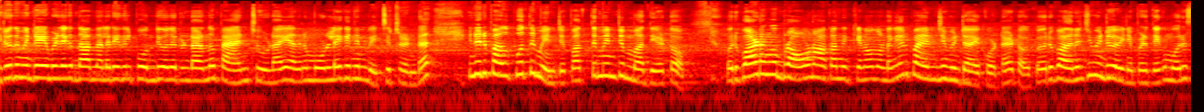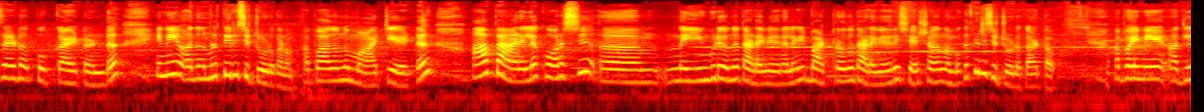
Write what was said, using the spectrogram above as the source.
ഇരുപത് മിനിറ്റ് കഴിയുമ്പോഴേക്കും ദാ നല്ല രീതിയിൽ പൊന്തി വന്നിട്ടുണ്ടായിരുന്നു. പാൻ ചൂടായി. അതിന് മുകളിലേക്ക് ഞാൻ വെച്ചിട്ടുണ്ട്. ഇനി ഒരു പത്ത് മിനിറ്റ് പത്ത് മിനിറ്റ് മതി കേട്ടോ. ഒരുപാട് അങ്ങ് ബ്രൗൺ ആക്കാൻ നിൽക്കണമെന്നുണ്ടെങ്കിൽ ഒരു പതിനഞ്ച് മിനിറ്റ് ആയിക്കോട്ടെ കേട്ടോ. ഇപ്പോൾ ഒരു പതിനഞ്ച് മിനിറ്റ് കഴിഞ്ഞപ്പോഴത്തേക്കും ഒരു സൈഡ് കുക്കായിട്ടുണ്ട് ഇനി അത് നമ്മൾ തിരിച്ചിട്ട് കൊടുക്കണം. അപ്പോൾ അതൊന്ന് മാറ്റിയിട്ട് ആ പാനിൽ കുറച്ച് നെയ്യും കൂടി ഒന്ന് തടവിയതിന് അല്ലെങ്കിൽ ബട്ടർ ഒന്ന് തടവിയതിന് ശേഷം അത് നമുക്ക് തിരിച്ചിട്ട് കൊടുക്കാം കേട്ടോ. അപ്പോൾ ഇനി അതിൽ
